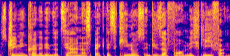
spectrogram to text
Streaming könne den sozialen Aspekt des Kinos in dieser Form nicht liefern.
